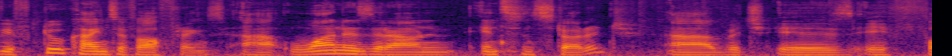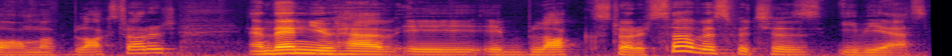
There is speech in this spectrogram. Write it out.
we've two kinds of offerings. Uh, one is around instance storage, uh, which is a form of block storage. And then you have a, a block storage service, which is EBS.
